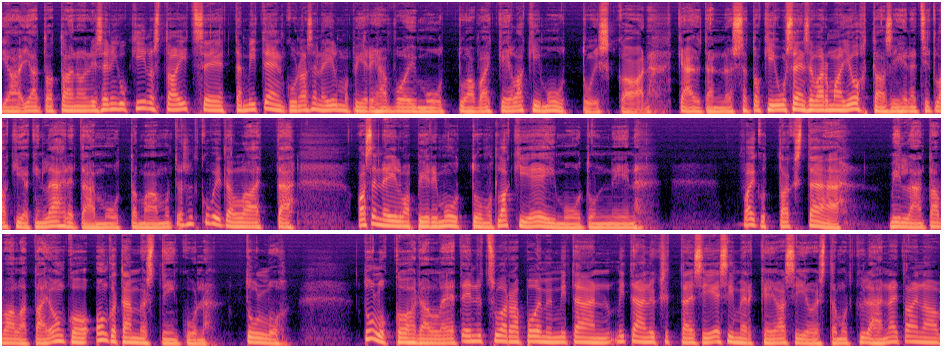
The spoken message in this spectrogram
ja, ja tota, no, niin se kuin kiinnostaa itse, että miten kun asenneilmapiirihän voi muuttua, vaikkei laki muuttuiskaan käytännössä. Toki usein se varmaan johtaa siihen, että sit lakiakin lähdetään muuttamaan, mutta jos nyt kuvitellaan, että asenneilmapiiri muuttuu, mutta laki ei muutu, niin vaikuttaako tämä millään tavalla tai onko, onko tämmöistä niin kuin tullut tullut kohdalle. Et ei nyt suoraan poimi mitään, mitään yksittäisiä esimerkkejä asioista, mutta kyllähän näitä aina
